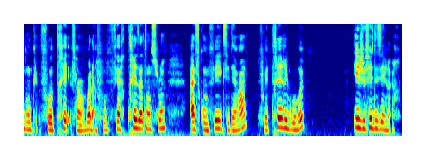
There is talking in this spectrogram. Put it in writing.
Donc, faut très, enfin voilà, faut faire très attention à ce qu'on fait, etc. Faut être très rigoureux. Et je fais des erreurs.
